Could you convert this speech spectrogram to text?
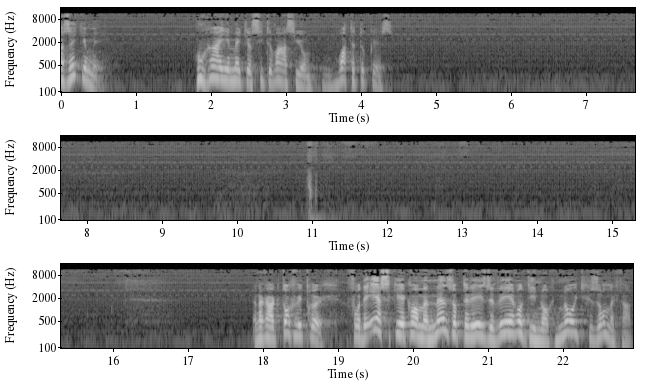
Waar zit je mee? Hoe ga je met je situatie om? Wat het ook is. En dan ga ik toch weer terug. Voor de eerste keer kwam een mens op deze wereld die nog nooit gezondigd had.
